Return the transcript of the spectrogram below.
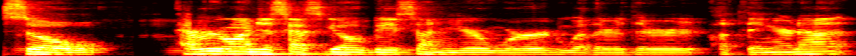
So everyone just has to go based on your word whether they're a thing or not.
